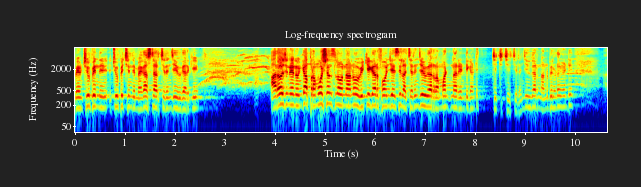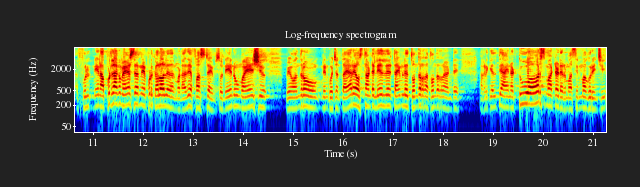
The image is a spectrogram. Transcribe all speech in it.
మేము చూపింది చూపించింది మెగాస్టార్ చిరంజీవి గారికి. ఆ రోజు నేను ఇంకా ప్రమోషన్స్లో ఉన్నాను. విక్కీ గారు ఫోన్ చేసి ఇలా చిరంజీవి గారు రమ్మంటున్నారు ఇంటికంటే చి చి, చి చిరంజీవి గారు నన్ను పిలవడం ఏంటి? ఫుల్ నేను అప్పుడు దాకా మెగాస్టార్ని ఎప్పుడు కలవలేదనమాట అదే ఫస్ట్ టైం సో నేను మహేష్ మేమందరం నేను కొంచెం తయారై వస్తా అంటే లేదు లేదు టైం లేదు తొందరరా తొందరరా అంటే అక్కడికి వెళ్తే ఆయన టూ అవర్స్ మాట్లాడారు మా సినిమా గురించి.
